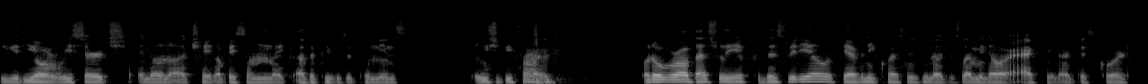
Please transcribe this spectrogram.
Do your, own research and don't uh, trade on based on like other people's opinions, and you should be fine. But overall, that's really it for this video. If you have any questions, you know, just let me know or ask me in our Discord,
